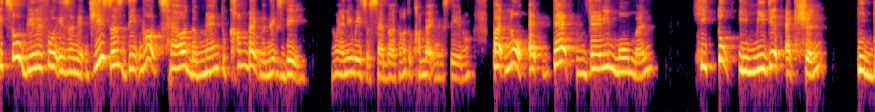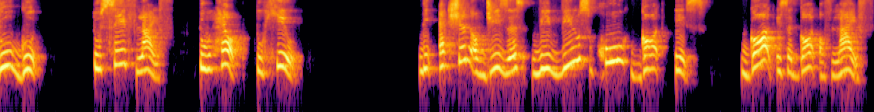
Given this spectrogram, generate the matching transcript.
It's so beautiful, isn't it? Jesus did not tell the man to come back the next day. Know, anyway, it's a Sabbath, not to come back next day. Know? But no, at that very moment, he took immediate action to do good, to save life, to help, to heal. The action of Jesus reveals who God is. God is a God of life.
